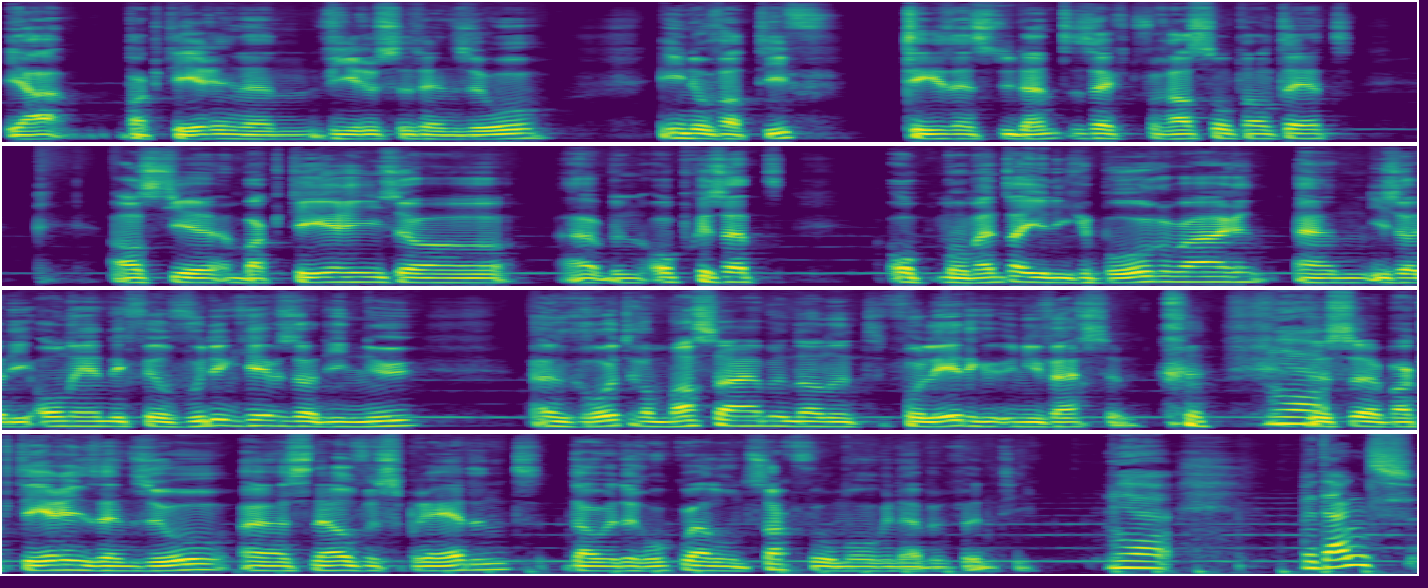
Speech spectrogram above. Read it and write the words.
ja, bacteriën en virussen zijn zo innovatief. Tegen zijn studenten zegt Verhasselt altijd: als je een bacterie zou hebben opgezet op het moment dat jullie geboren waren en je zou die oneindig veel voeding geven, zou die nu een grotere massa hebben dan het volledige universum. Ja. dus uh, bacteriën zijn zo uh, snel verspreidend dat we er ook wel ontzag voor mogen hebben, vindt hij. Ja, bedankt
